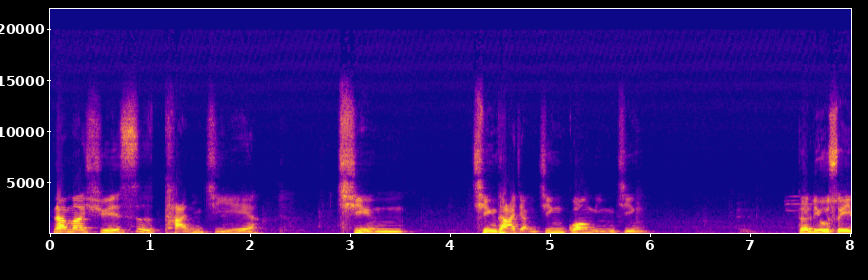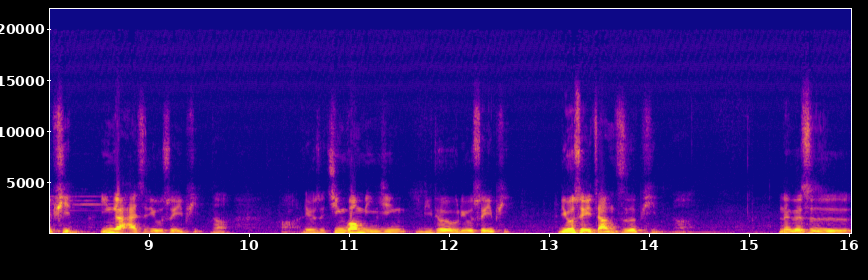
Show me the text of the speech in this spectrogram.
那么学士谭杰啊，请请他讲《金光明经》。的流水品应该还是流水品啊啊，流水《金光明经》里头有流水品，流水长子品啊，那个是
